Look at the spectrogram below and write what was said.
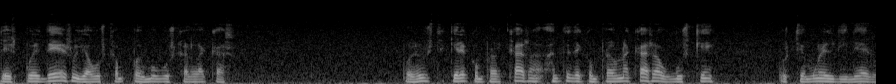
Después de eso ya podemos buscar la casa. Por eso usted quiere comprar casa, antes de comprar una casa busque, busquemos el dinero,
